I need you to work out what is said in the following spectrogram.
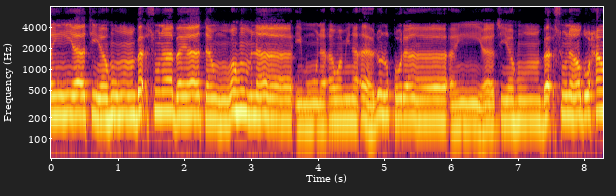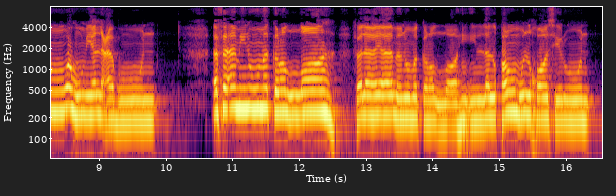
أن ياتيهم بأسنا بياتا وهم نائمون؟ أو من أهل القرى أن ياتيهم بأسنا ضحا وهم يلعبون؟ أفأمنوا مكر الله؟ فلا يامن مكر الله إلا القوم الخاسرون.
